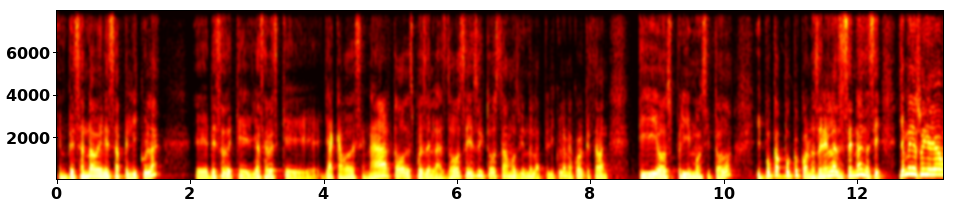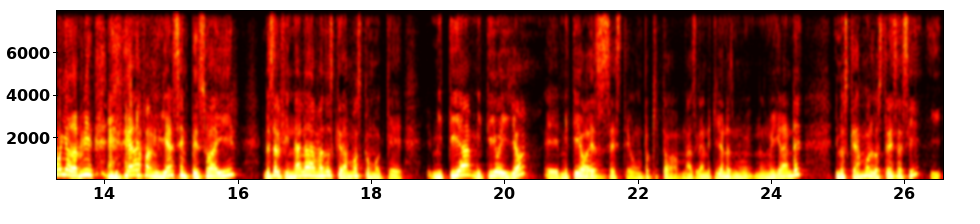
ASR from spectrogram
empezando a ver esa película. Eh, de eso de que ya sabes que ya acabó de cenar, todo después de las 12, eso, y todos estábamos viendo la película. Me acuerdo que estaban tíos, primos y todo. Y poco a poco, cuando salían las escenas, así, ya me dio sueño, ya me voy a dormir. Y cada familiar se empezó a ir. Entonces al final nada más nos quedamos como que mi tía, mi tío y yo. Eh, mi tío es este, un poquito más grande que yo, no es muy, no es muy grande. Y nos quedamos los tres así y,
